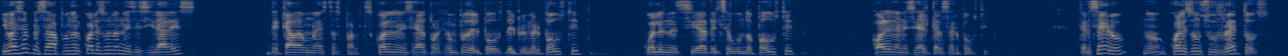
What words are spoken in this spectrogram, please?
y vas a empezar a poner cuáles son las necesidades de cada una de estas partes. ¿Cuál es la necesidad, por ejemplo, del, post, del primer post-it? ¿Cuál es la necesidad del segundo post-it? ¿Cuál es la necesidad del tercer post-it? Tercero, ¿no? ¿Cuáles son sus retos?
